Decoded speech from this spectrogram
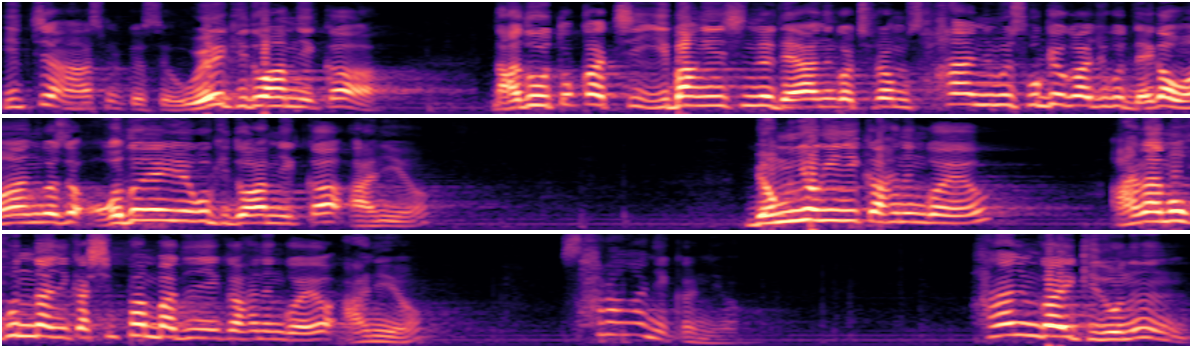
잊지 않았으면 좋겠어요. 왜 기도합니까? 나도 똑같이 이방인 신을 대하는 것처럼 하나님을 속여가지고 내가 원하는 것을 얻어내려고 기도합니까? 아니요. 명령이니까 하는 거예요? 안 하면 혼나니까 심판받으니까 하는 거예요? 아니요. 사랑하니까요. 하나님과의 기도는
